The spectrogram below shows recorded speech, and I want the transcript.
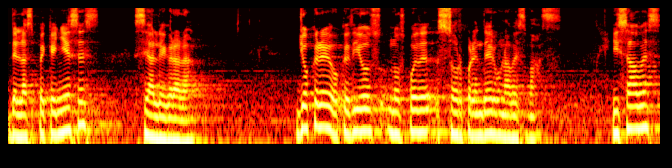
de las pequeñeces se alegrarán. Yo creo que Dios nos puede sorprender una vez más. Y sabes,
